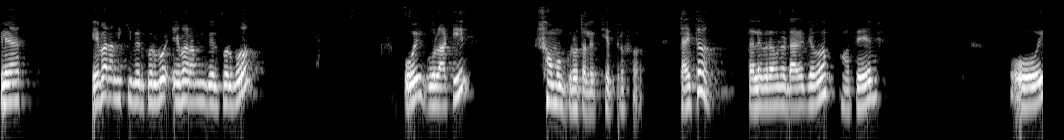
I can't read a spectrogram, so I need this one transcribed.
ক্লিয়ার এবার আমি কি বের করব? এবার আমি বের করব ওই গোলাটির সমগ্র তলের ক্ষেত্রফল। তাই তো? তাহলে এবার আমরা ডাইরেক্ট যাব অতএব ওই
